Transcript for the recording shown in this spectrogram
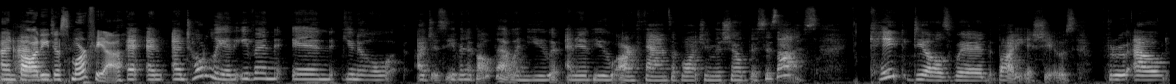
And body dysmorphia. and, and and totally and even in you know I just even about that when you if any of you are fans of watching the show this is us kate deals with body issues throughout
